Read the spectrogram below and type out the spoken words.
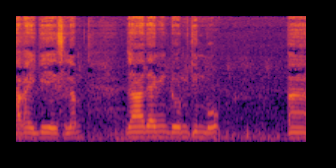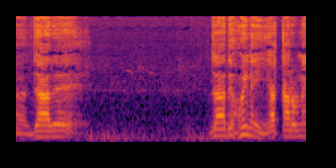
ঢাকায় গিয়েছিলাম, যাহাতে আমি ড্রোন কিনবো। যাহাতে যাহাতে হয় নাই, এক কারণে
